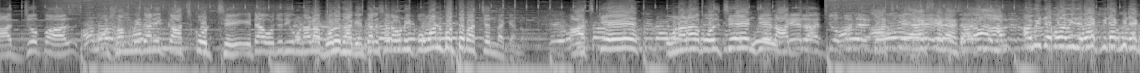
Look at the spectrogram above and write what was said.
রাজ্যপাল অসাংবিধানিক কাজ করছে এটা ও যদি ওনারা বলে থাকেন তাহলে সেটা উনি প্রমাণ করতে পারছেন না কেন? আজকে ওনারা বলছেন যে আজকে আমি দেবো আমি দেবো এক মিনিট এক মিনিট।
